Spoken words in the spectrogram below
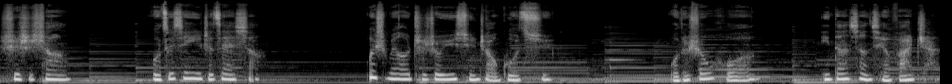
事实上，我最近一直在想，为什么要执着于寻找过去？我的生活应当向前发展。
